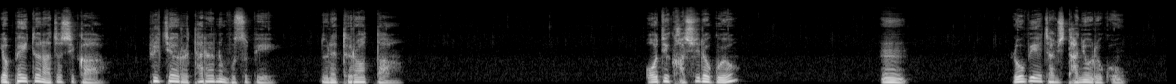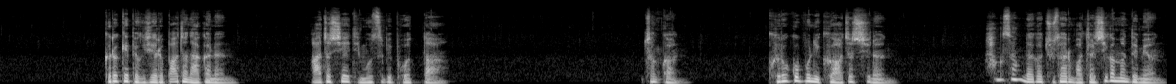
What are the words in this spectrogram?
옆에 있던 아저씨가 휠체어를 타려는 모습이 눈에 들어왔다. 어디 가시려고요? 응. 로비에 잠시 다녀오려고. 그렇게 병실을 빠져나가는 아저씨의 뒷모습이 보였다. 잠깐. 그러고 보니 그 아저씨는 항상 내가 주사를 맞을 시간만 되면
